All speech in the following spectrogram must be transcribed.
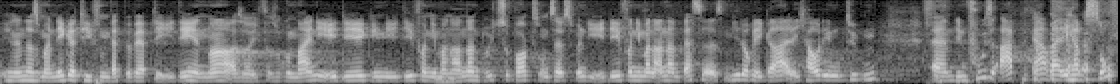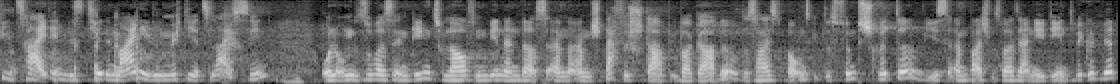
ich nenne das immer negativen Wettbewerb der Ideen. Ne? Also ich versuche meine Idee gegen die Idee von jemand mhm. anderem durchzuboxen und selbst wenn die Idee von jemand anderem besser ist, mir doch egal, ich hau dem Typen ähm, den Fuß ab, ja, weil ich habe so viel Zeit investiert in meine Idee, möchte ich jetzt live sehen. Und um sowas entgegenzulaufen, wir nennen das ähm, ähm, Staffelstabübergabe. Das heißt, bei uns gibt es fünf Schritte, wie es ähm, beispielsweise eine Idee entwickelt wird.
